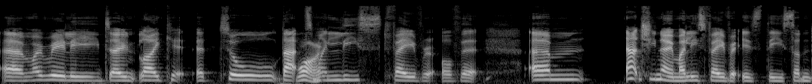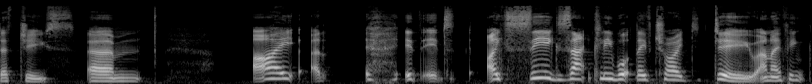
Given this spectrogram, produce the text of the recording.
Um, I really don't like it at all. That's Why? my least favourite of it. Um, actually, no, my least favourite is the sudden death juice. Um, I uh, it it's I see exactly what they've tried to do, and I think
